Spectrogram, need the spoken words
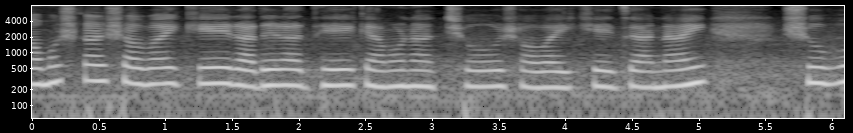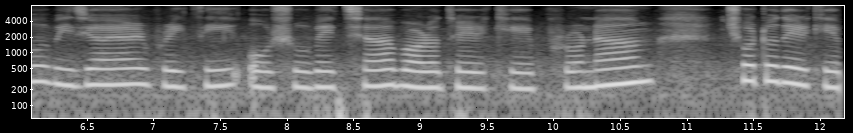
নমস্কার সবাইকে, রাধে রাধে, কেমন আছো? সবাইকে জানাই শুভ বিজয়ার প্রীতি ও শুভেচ্ছা। বড়দেরকে প্রণাম, ছোটদেরকে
